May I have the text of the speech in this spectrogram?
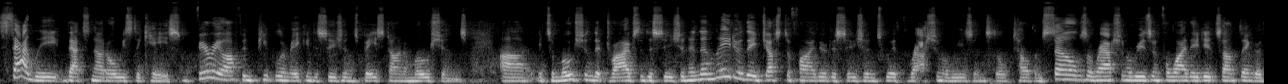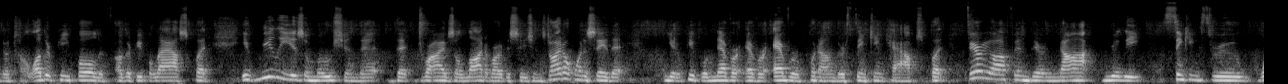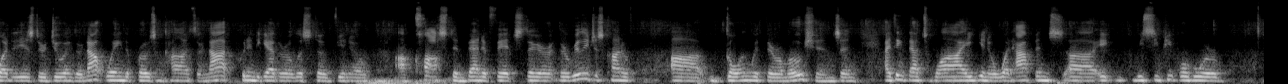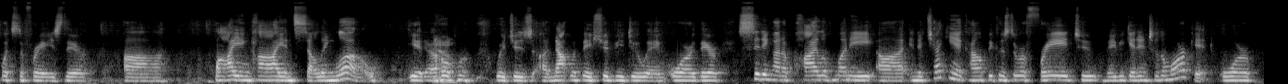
sadly, that's not always the case. Very often, people are making decisions based on emotions. Uh, it's emotion that drives the decision, and then later they justify their decisions with rational reasons. They'll tell themselves a rational reason for why they did something, or they'll tell other people if other people ask. But it really is emotion that that drives a lot of our decisions. Now, I don't want to say that you know people never ever ever put on their thinking caps but very often they're not really thinking through what it is they're doing. They're not weighing the pros and cons. They're not putting together a list of you know uh, cost and benefits. They're they're really just kind of uh, going with their emotions. And I think that's why you know what happens. Uh, it, we see people who are what's the phrase? They're uh, buying high and selling low. You know, yeah. which is uh, not what they should be doing, or they're sitting on a pile of money uh, in a checking account because they're afraid to maybe get into the market, or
